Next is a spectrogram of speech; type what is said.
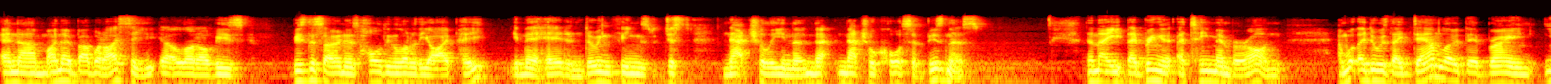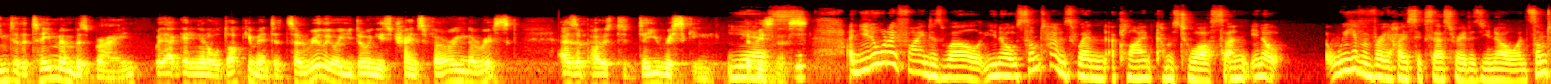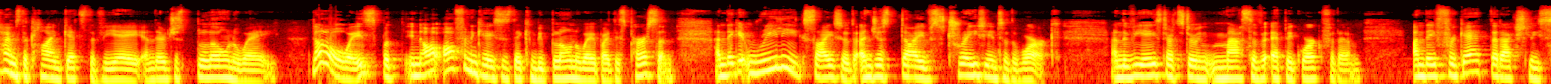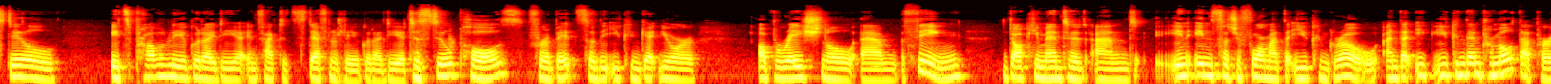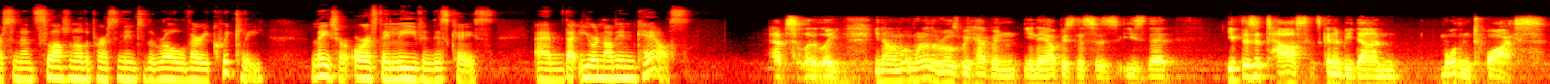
And um, I know, Barb, what I see a lot of is business owners holding a lot of the IP in their head and doing things just naturally in the na- natural course of business. Then they, they bring a, a team member on and what they do is they download their brain into the team member's brain without getting it all documented. So really, all you're doing is transferring the risk as opposed to de-risking yes. the business. And you know what I find as well, you know, sometimes when a client comes to us and, you know, we have a very high success rate, as you know, and sometimes the client gets the VA and they're just blown away. Not always, but in often in cases they can be blown away by this person, and they get really excited and just dive straight into the work and the VA starts doing massive epic work for them. And they forget that actually still it's probably a good idea. In fact, it's definitely a good idea to still pause for a bit so that you can get your operational um, thing documented and in, in such a format that you can grow and that you, you can then promote that person and slot another person into the role very quickly later, or if they leave in this case, um, that you're not in chaos. Absolutely. You know, one of the rules we have in, in our businesses is that if there's a task that's going to be done more than twice,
